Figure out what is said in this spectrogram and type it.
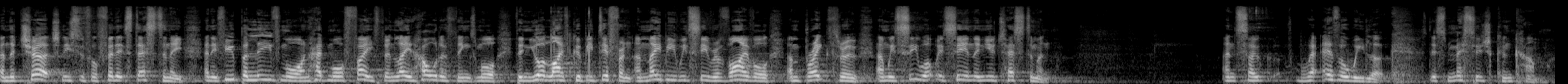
And the church needs to fulfill its destiny. And if you believe more and had more faith and laid hold of things more, then your life could be different. And maybe we'd see revival and breakthrough, and we'd see what we see in the New Testament. And so, wherever we look, this message can come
